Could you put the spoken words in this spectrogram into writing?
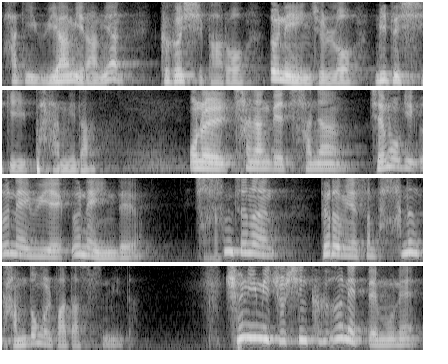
하기 위함이라면 그것이 바로 은혜인 줄로 믿으시기 바랍니다. 오늘 찬양대 찬양 제목이 은혜 위에 은혜인데요. 참 저는 들으면서 많은 감동을 받았습니다. 주님이 주신 그 은혜 때문에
